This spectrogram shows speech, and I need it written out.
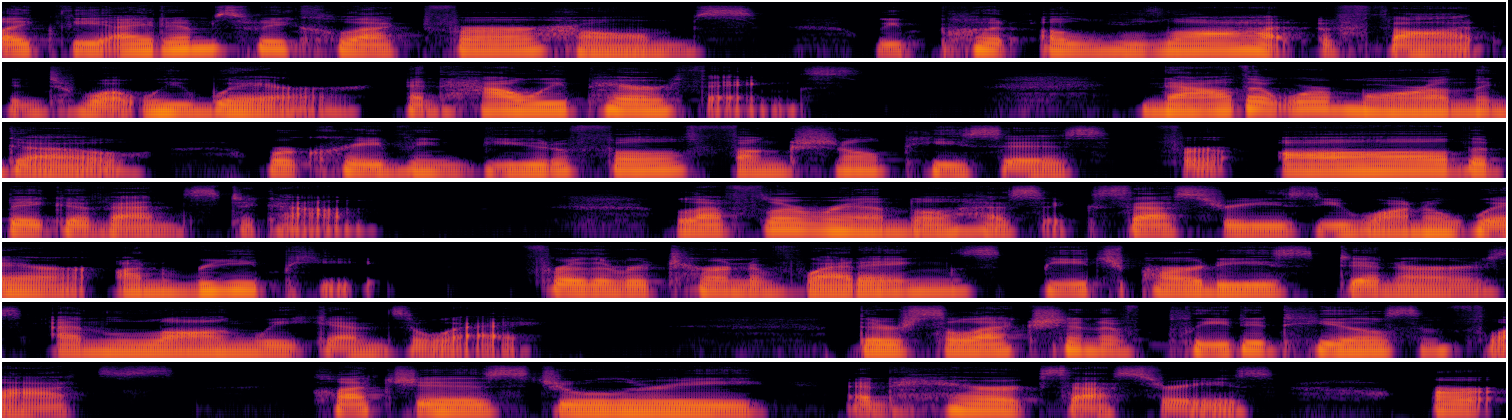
Like the items we collect for our homes, we put a lot of thought into what we wear and how we pair things. Now that we're more on the go, we're craving beautiful, functional pieces for all the big events to come. Loeffler Randall has accessories you want to wear on repeat for the return of weddings, beach parties, dinners, and long weekends away. Their selection of pleated heels and flats, clutches, jewelry, and hair accessories are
